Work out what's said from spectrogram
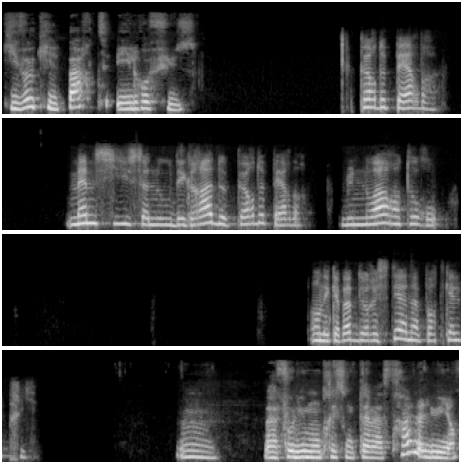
qui veut qu'il parte et il refuse. Peur de perdre. Même si ça nous dégrade, peur de perdre. Lune noire en taureau. On est capable de rester à n'importe quel prix. Il hmm. Bah, faut lui montrer son thème astral à lui. Hein.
